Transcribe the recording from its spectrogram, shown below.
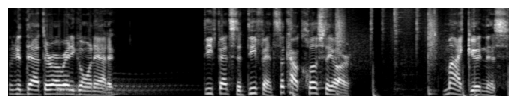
Look at that. They're already going at it. Defense to defense. Look how close they are. My goodness.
